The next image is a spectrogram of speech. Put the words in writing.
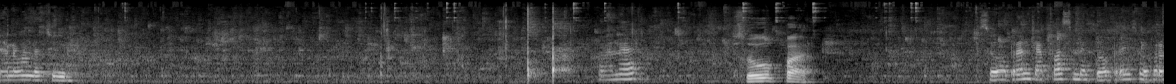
ఎలాగుందో చూడు. బాగా సూపర్. సూపర్ అని చెప్పాల్సిందే సూపరే సూపర్.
